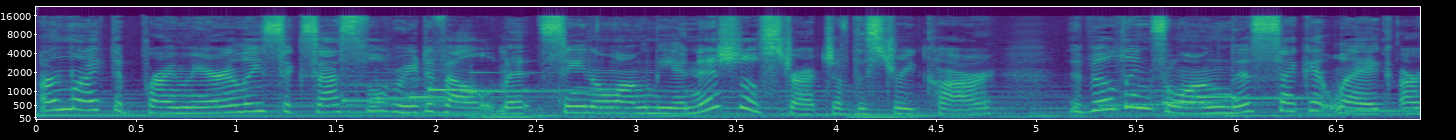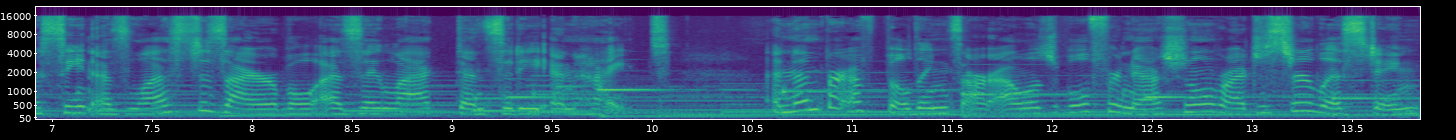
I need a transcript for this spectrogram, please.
Unlike the primarily successful redevelopment seen along the initial stretch of the streetcar, the buildings along this second leg are seen as less desirable as they lack density and height. A number of buildings are eligible for National Register listing,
